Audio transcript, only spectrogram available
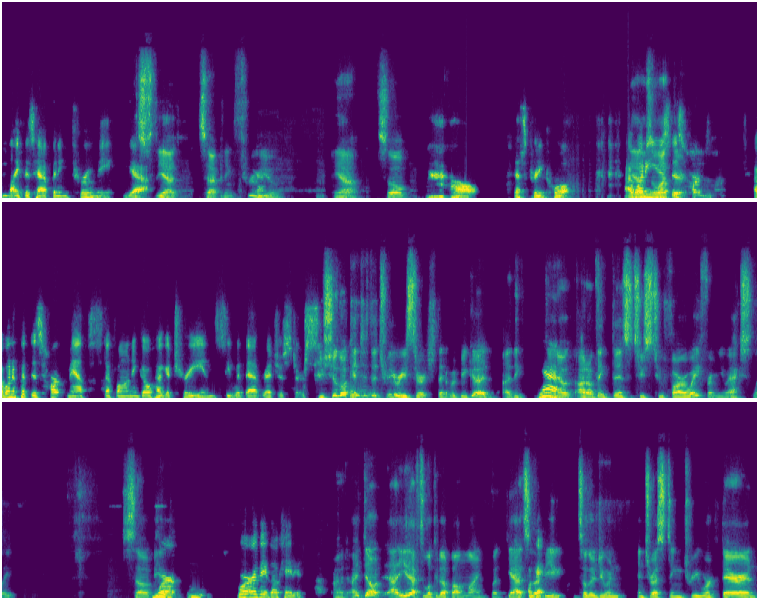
life is happening through me yeah it's, yeah it's happening through yeah. you yeah. So wow, that's pretty cool. I yeah, want to use this there. heart. I want to put this heart math stuff on and go hug a tree and see what that registers. You should look into the tree research. That would be good. I think. Yeah. You know, I don't think the institute's too far away from you, actually. So be, where where are they located? I, I don't. I, you'd have to look it up online, but yeah. So okay. that'd be. So they're doing interesting tree work there, and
